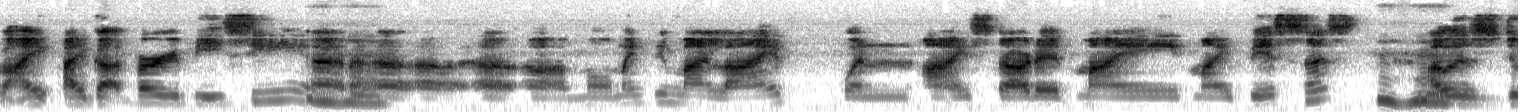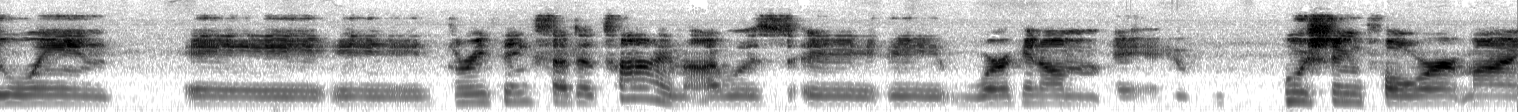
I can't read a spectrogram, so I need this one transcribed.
I, I got very busy mm-hmm. at a, a, a, moment in my life when I started my my business. Mm-hmm. I was doing three things at a time. I was working on pushing forward my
